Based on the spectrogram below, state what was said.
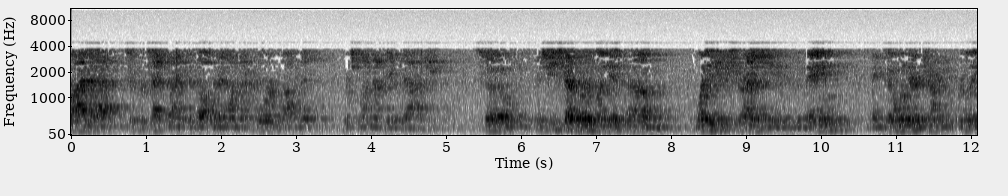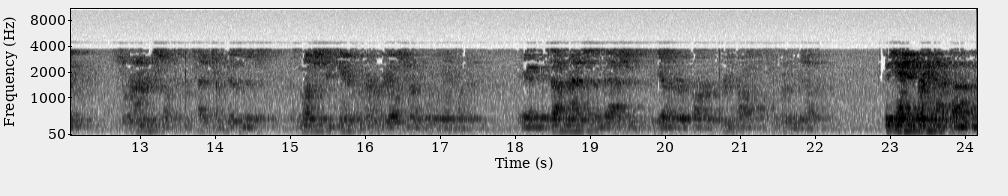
buy that to protect my development on my core development, which might not be a Dodge. So and she's got to really look at um, what is your strategy in the vein and go in there and try and really surround yourself to protect your business as much as you can from everybody else trying to go away from it. And Zach matches and Dashes together are pretty powerful for putting together. Good, to bring up uh,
